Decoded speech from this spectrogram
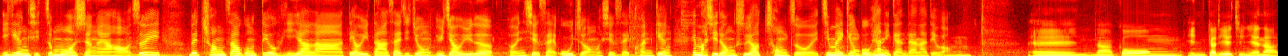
已经是这么陌生的吼，所以要创造讲钓鱼啊啦、钓鱼大赛即种寓教于乐，互因熟悉物种、熟悉环境，迄嘛是拢需要创造的，即嘛已经无遐尔简单啊，对无？嗯，诶，若讲因家己的经验啊，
